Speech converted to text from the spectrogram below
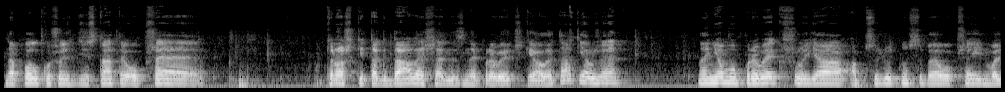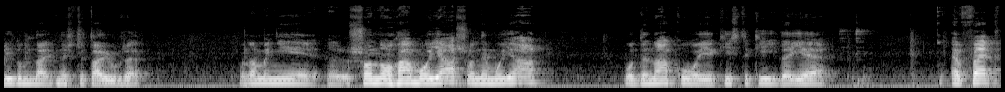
на полку щось дістати, взагалі трошки так дали ще з непривички, але так я вже на ньому привик, що я абсолютно себе взагалі інвалідом навіть не вважаю вже. Воно мені, е, що нога моя, що не моя, одинаково якийсь такий дає ефект.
